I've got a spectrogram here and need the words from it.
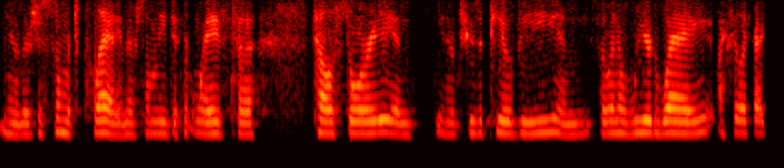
you know, there's just so much play, and there's so many different ways to tell a story and you know choose a POV and so in a weird way I feel like I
